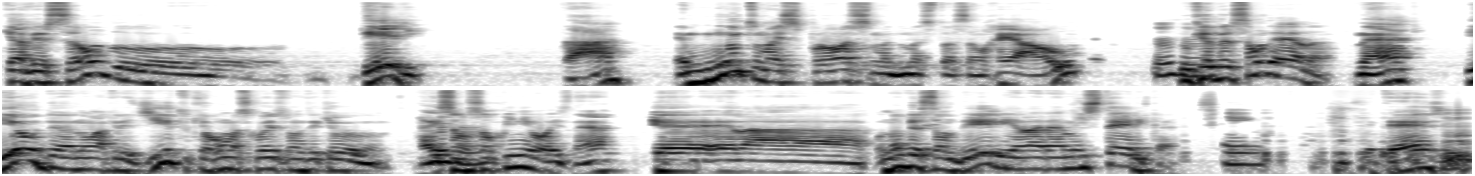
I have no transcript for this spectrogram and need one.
que a versão do dele, tá? é muito mais próxima de uma situação real uhum. do que a uhum. versão dela, né? Eu não acredito que algumas coisas, vamos dizer que eu... Aí são, uhum. são opiniões, né? É, ela, na versão dele, ela era meio histérica. Sim. Entende?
